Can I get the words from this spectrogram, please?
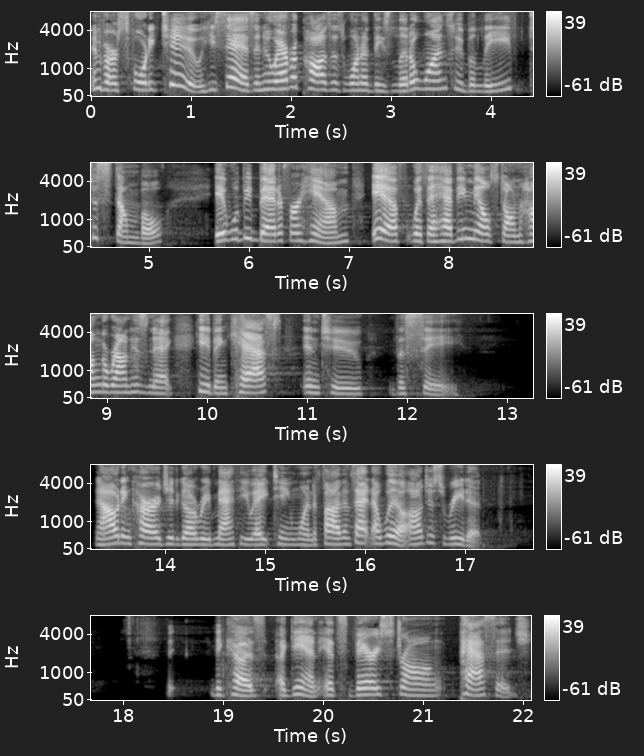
In verse 42, he says, And whoever causes one of these little ones who believe to stumble, it would be better for him if, with a heavy millstone hung around his neck, he had been cast into the sea. Now, I would encourage you to go read Matthew 18, 1 to 5. In fact, I will. I'll just read it. Because, again, it's very strong passage.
